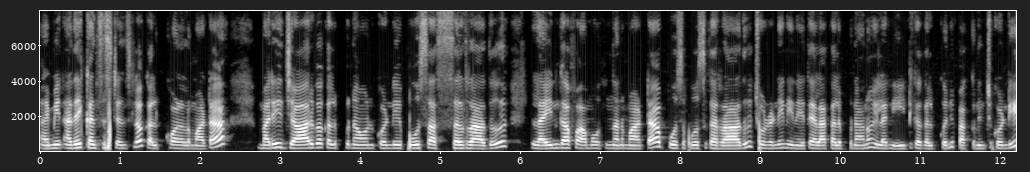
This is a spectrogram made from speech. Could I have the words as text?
ఐ మీన్ అదే కన్సిస్టెన్సీలో కలుపుకోవాలన్నమాట. మరీ జారుగా కలుపుకున్నాం అనుకోండి పూస అస్సలు రాదు. లైన్గా ఫామ్ అవుతుందన్నమాట. పూస పూసగా రాదు. చూడండి నేనైతే ఎలా కలుపుకున్నాను ఇలా నీట్గా కలుపుకొని పక్కన ఉంచుకోండి.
